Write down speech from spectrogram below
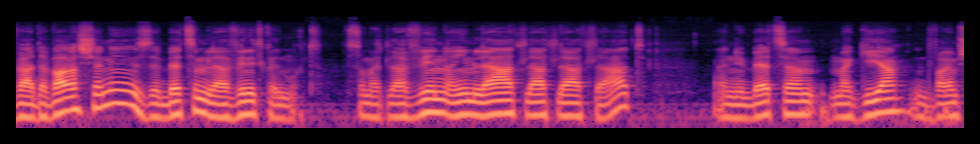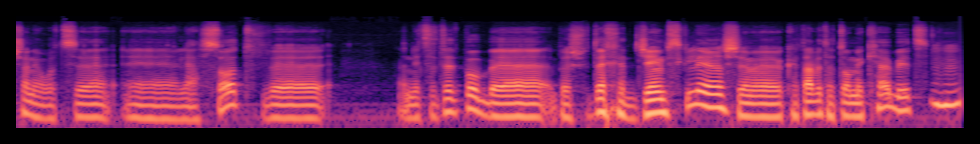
והדבר השני זה בעצם להבין התקדמות. זאת אומרת, להבין האם לאט, לאט, לאט, לאט, אני בעצם מגיע לדברים שאני רוצה אה, לעשות, ואני אצטט פה ב- ברשותך את ג'יימס קליר, שכתב את אטומיק הביטס, מהמם.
